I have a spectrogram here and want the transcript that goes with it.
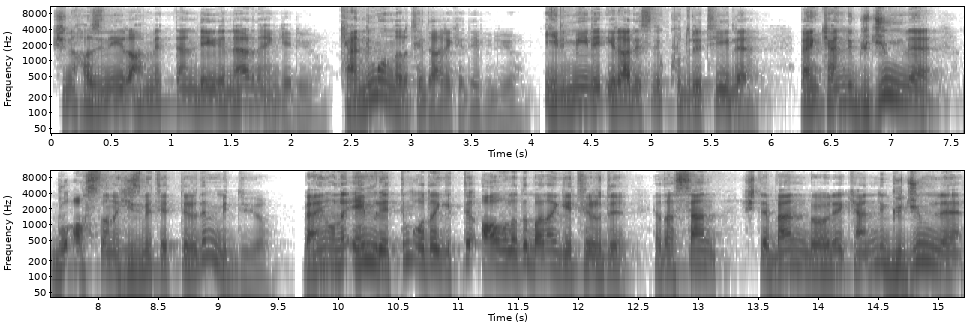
Şimdi hazine-i rahmetten değil de nereden geliyor? Kendim onları tedarik edebiliyor. İlmiyle, iradesiyle, kudretiyle ben kendi gücümle bu aslana hizmet ettirdim mi diyor. Ben ona emrettim, o da gitti avladı bana getirdi. Ya da sen işte ben böyle kendi gücümle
